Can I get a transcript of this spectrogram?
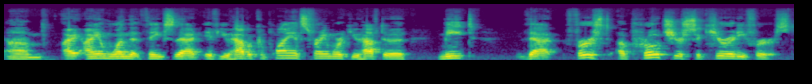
Um, I, I am one that thinks that if you have a compliance framework, you have to meet that first approach your security 1st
